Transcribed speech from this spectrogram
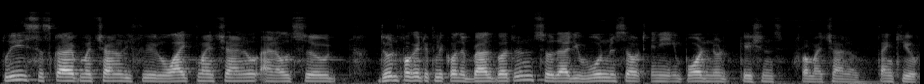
please subscribe my channel if you like my channel and also don't forget to click on the bell button so that you won't miss out any important notifications from my channel. Thank you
